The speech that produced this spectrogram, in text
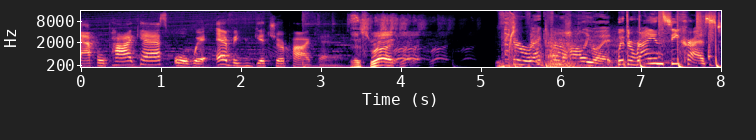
Apple Podcasts, or wherever you get your podcasts. That's right. Direct from Hollywood with Ryan Seacrest.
